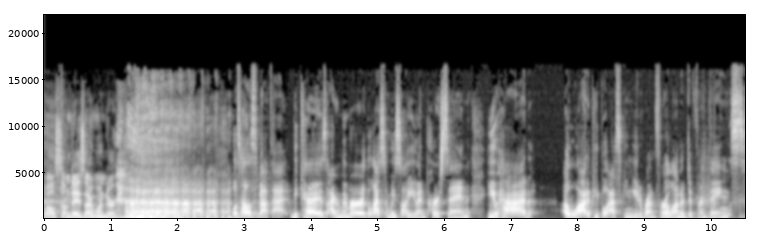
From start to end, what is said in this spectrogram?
Well, some days I wonder. well, tell us about that because I remember the last time we saw you in person, you had a lot of people asking you to run for a lot of different things.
